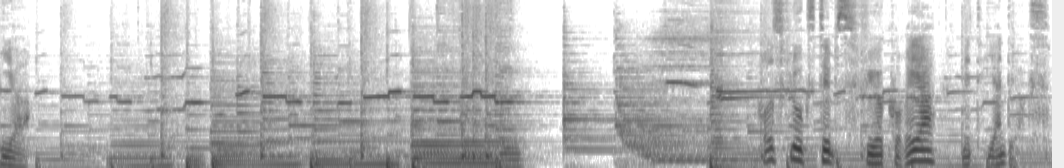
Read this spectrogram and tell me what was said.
hier. Ausflugstipps für Korea mit Jan Dirks.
